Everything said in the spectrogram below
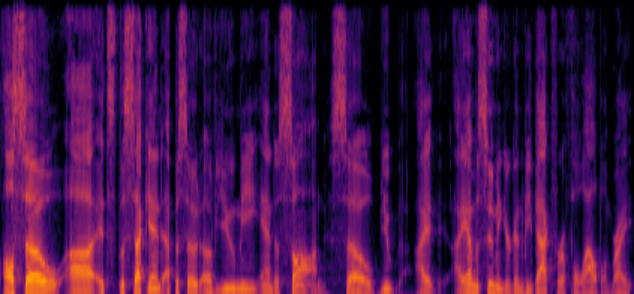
also, uh, it's the second episode of You, Me, and a Song. So you, I, I am assuming you're going to be back for a full album, right?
